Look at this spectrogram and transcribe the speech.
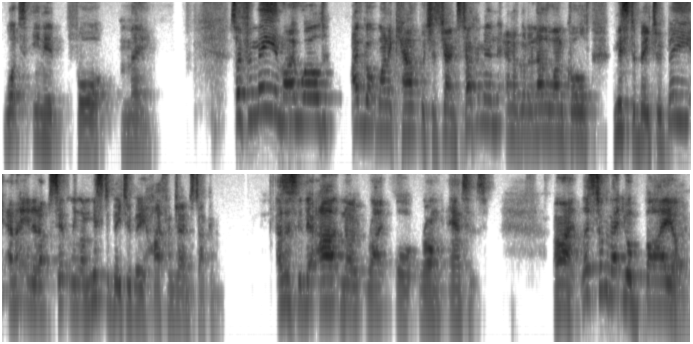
what's in it for me? So for me in my world, I've got one account, which is James Tuckerman, and I've got another one called Mr. B2B, and I ended up settling on Mr. B2B hyphen James Tuckerman. As I said, there are no right or wrong answers. All right, let's talk about your bio.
